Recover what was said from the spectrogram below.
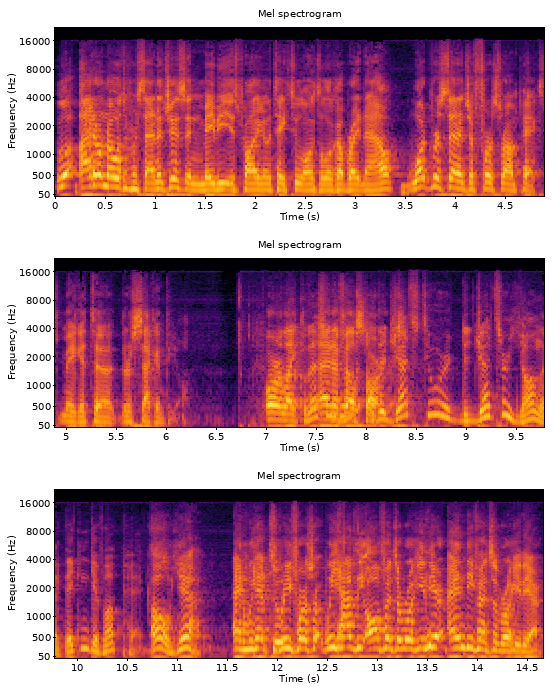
Look, I don't know what the percentage is, and maybe it's probably going to take too long to look up right now. What percentage of first round picks make it to their second deal, or like Well, NFL starters? The Jets too are the Jets are young. Like they can give up picks. Oh yeah. And we had three first. We have the offensive rookie of the year and defensive rookie of the year.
